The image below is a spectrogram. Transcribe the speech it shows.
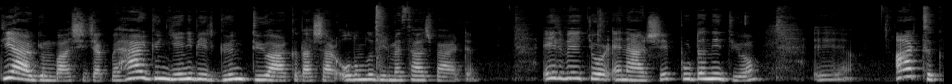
diğer gün başlayacak ve her gün yeni bir gün diyor arkadaşlar. Olumlu bir mesaj verdi. Elevate your enerji. Burada ne diyor? E, artık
